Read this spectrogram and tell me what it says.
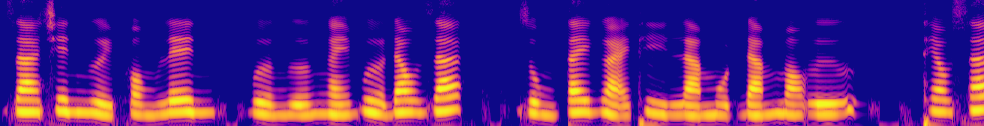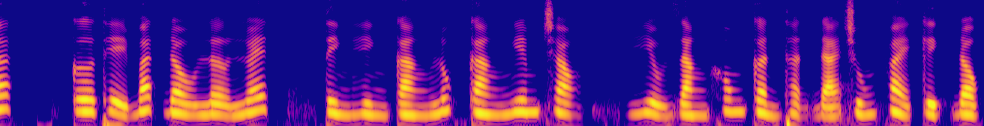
Da trên người phồng lên, vừa ngứa ngáy vừa đau rát. Dùng tay gãi thì là một đám máu ứ. Theo sát, cơ thể bắt đầu lở loét. Tình hình càng lúc càng nghiêm trọng. Hiểu rằng không cẩn thận đã trúng phải kịch độc.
